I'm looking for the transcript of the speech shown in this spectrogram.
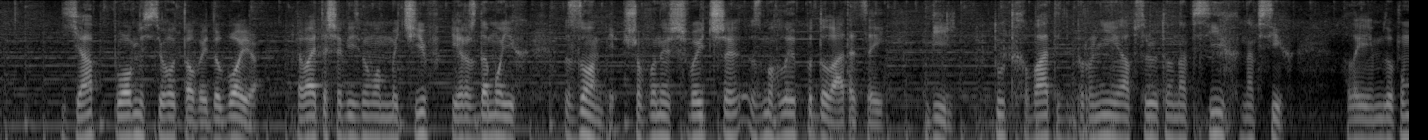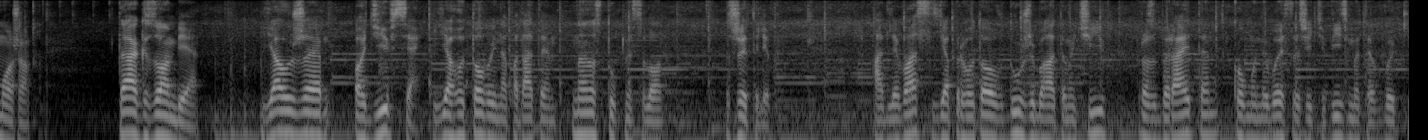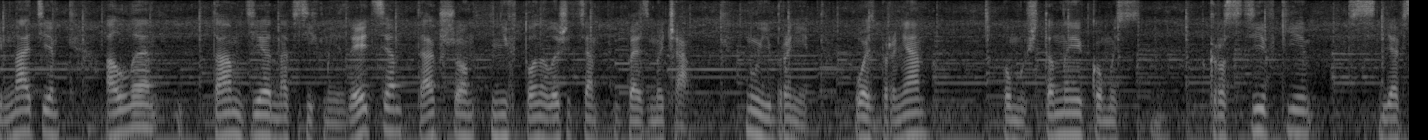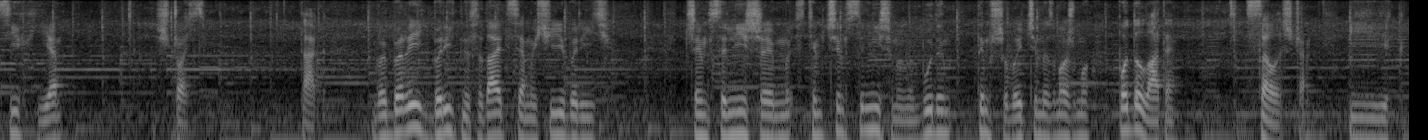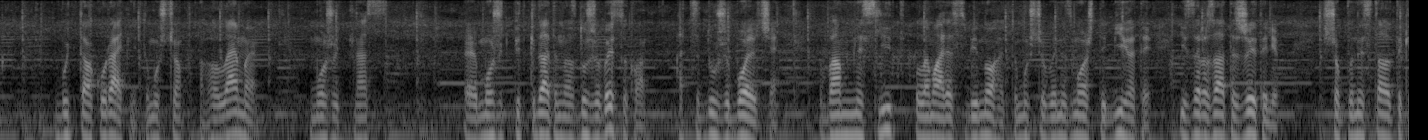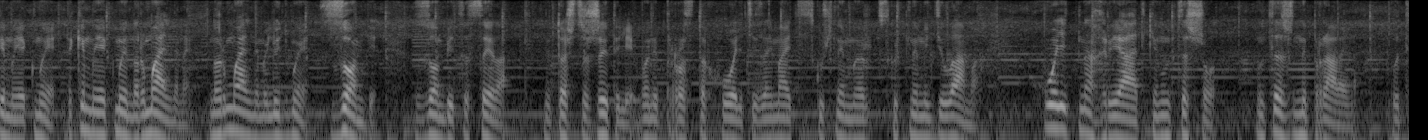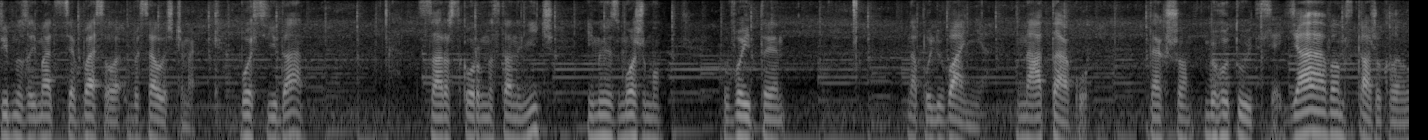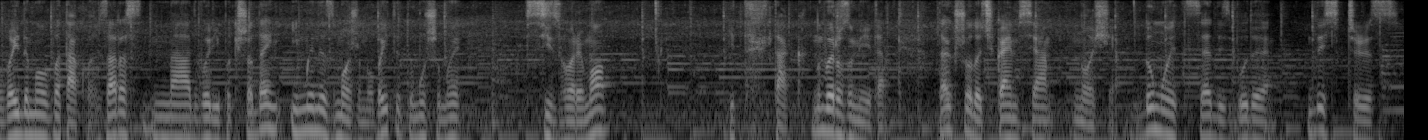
Я повністю готовий до бою. Давайте ще візьмемо мечів і роздамо їх зомбі, щоб вони швидше змогли подолати цей біль. Тут хватить броні абсолютно на всіх, на всіх, але я їм допоможу. Так, зомбі. Я вже одівся і я готовий нападати на наступне село жителів. А для вас я приготував дуже багато мечів. Розбирайте, кому не вистачить, візьмете в кімнаті. Але там є на всіх, мені здається, так що ніхто не лишиться без меча. Ну і броні. Ось броня, комусь штани, комусь кросівки. Для всіх є щось. Так, ви беріть, не сідайтеся, мечі беріть. Чим сильнішим, тим, чим сильнішими ми будемо, тим швидше ми зможемо подолати селище. І будьте акуратні, тому що големи можуть нас е, можуть підкидати нас дуже високо, а це дуже боляче. Вам не слід ламати собі ноги, тому що ви не зможете бігати і заразати жителів, щоб вони стали такими, як ми, такими, як ми, нормальними, нормальними людьми, зомбі. Зомбі це сила. Не то що жителі, вони просто ходять і займаються скучними, скучними ділами. Ходять на грядки, ну це що? Ну це ж неправильно. Потрібно займатися весело, веселищами. Бо їда зараз скоро настане ніч, і ми зможемо вийти на полювання, на атаку. Так що ви готуйтеся. Я вам скажу, коли ми вийдемо в атаку. Зараз на дворі поки що день, і ми не зможемо вийти, тому що ми всі згоримо. І так, ну ви розумієте. Так що дочекаємося ночі. Думаю, це десь буде десь через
